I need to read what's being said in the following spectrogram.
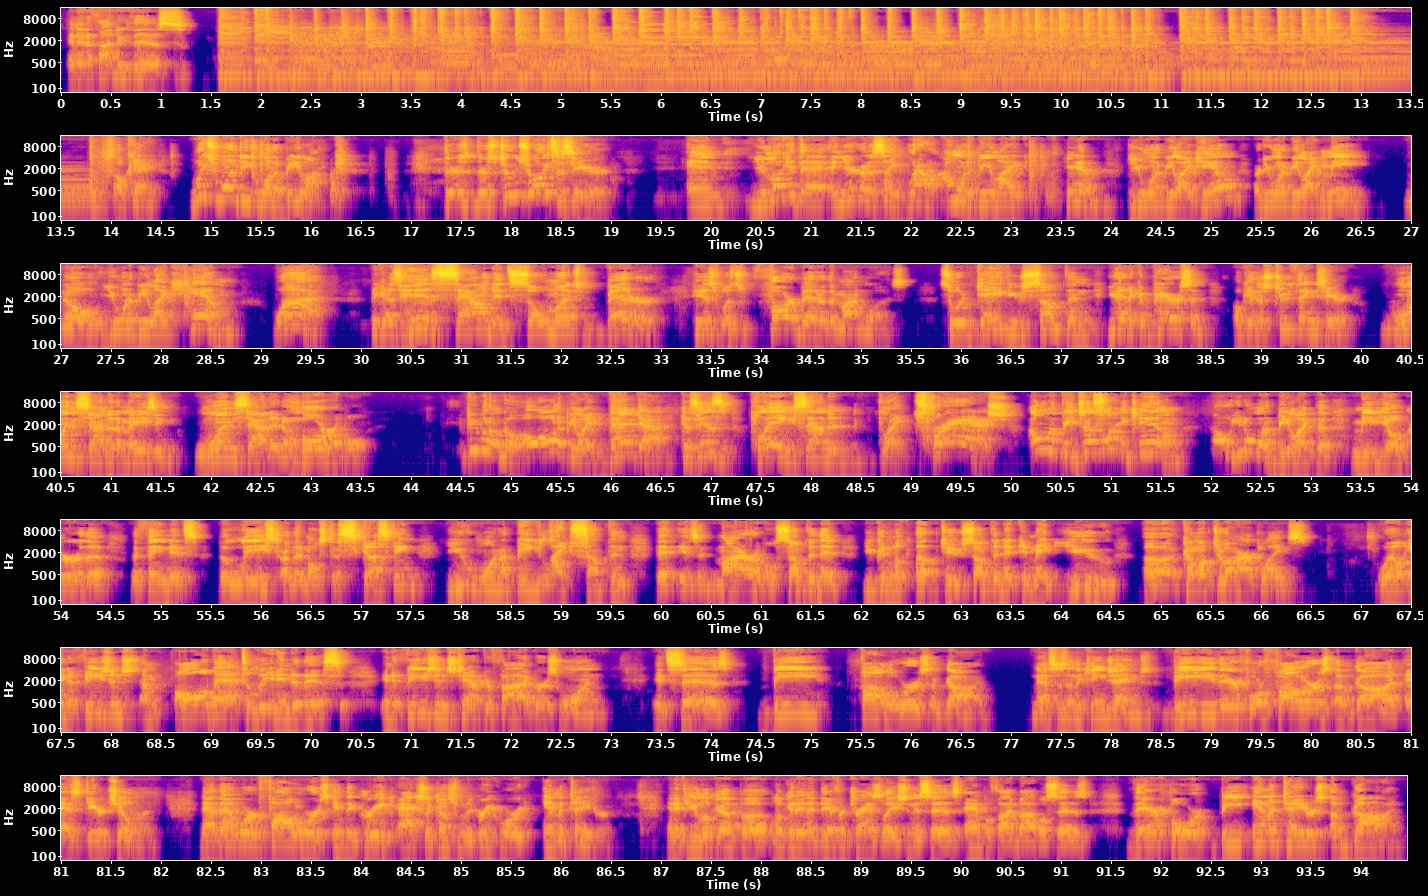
And then if I do this, okay, which one do you want to be like? There's there's two choices here. And you look at that and you're going to say, wow, I want to be like him. Do you want to be like him or do you want to be like me? No, you want to be like him. Why? Because his sounded so much better. His was far better than mine was. So it gave you something. You had a comparison. Okay, there's two things here. One sounded amazing. One sounded horrible people don't go, oh, I want to be like that guy because his playing sounded like trash. I want to be just like him. No, you don't want to be like the mediocre or the, the thing that's the least or the most disgusting. You want to be like something that is admirable, something that you can look up to, something that can make you uh, come up to a higher place. Well, in Ephesians, um, all that to lead into this. In Ephesians chapter 5, verse 1, it says, be followers of God. And this is in the King James. Be ye therefore followers of God as dear children. Now that word followers in the Greek actually comes from the Greek word imitator. And if you look up, uh, look at it in a different translation, it says, Amplified Bible says, therefore be imitators of God.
